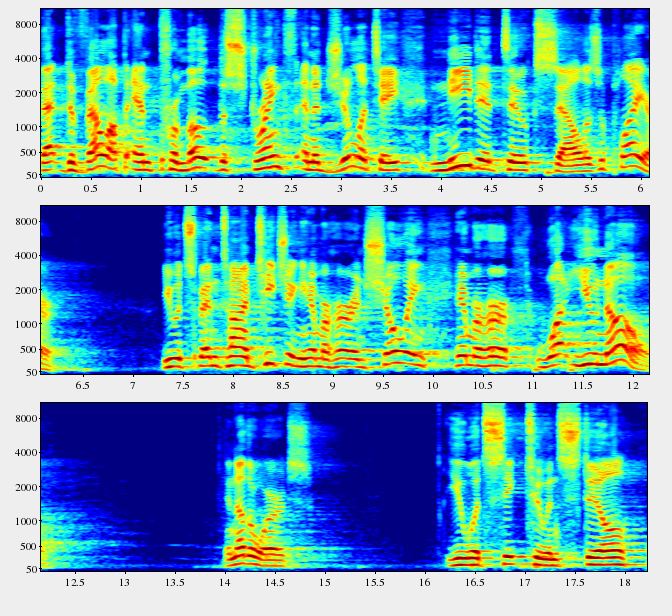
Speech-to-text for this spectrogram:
that develop and promote the strength and agility needed to excel as a player. You would spend time teaching him or her and showing him or her what you know. In other words, you would seek to instill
